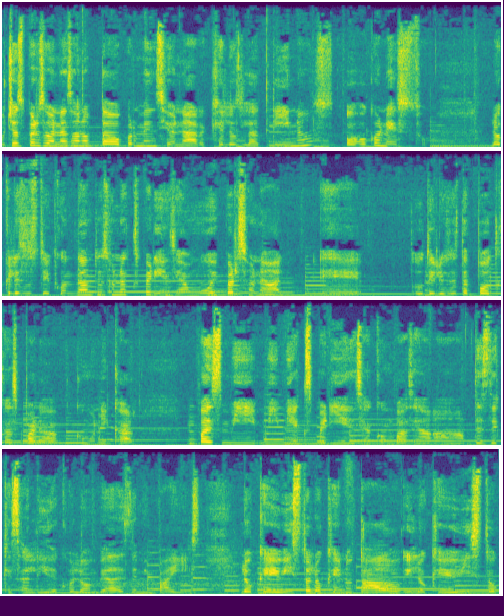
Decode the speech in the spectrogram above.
Muchas personas han optado por mencionar que los latinos, ojo con esto, lo que les estoy contando es una experiencia muy personal. Eh, utilizo este podcast para comunicar pues mi, mi, experiencia con base a, desde que salí de Colombia, desde mi país, lo que he visto, lo que he notado y lo que he visto,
